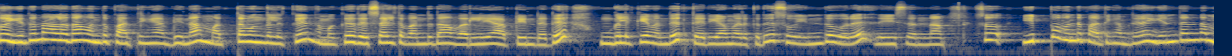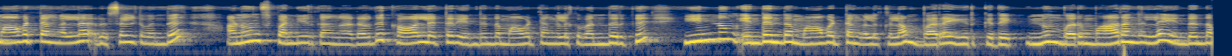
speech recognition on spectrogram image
ஸோ இதனால தான் வந்து பார்த்திங்க அப்படின்னா மற்றவங்களுக்கு நமக்கு ரிசல்ட் வந்து தான் வரலையா அப்படின்றது உங்களுக்கே வந்து தெரியாமல் இருக்குது. ஸோ இந்த ஒரு ரீசன் தான். ஸோ இப்போ இப்போ வந்து பார்த்திங்க அப்படின்னா எந்தெந்த மாவட்டங்களில் ரிசல்ட் வந்து அனௌன்ஸ் பண்ணியிருக்காங்க? அதாவது கால் லெட்டர் எந்தெந்த மாவட்டங்களுக்கு வந்திருக்கு? இன்னும் எந்தெந்த மாவட்டங்களுக்கெல்லாம் வர இருக்குது? இன்னும் வரும் வாரங்களில் எந்தெந்த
